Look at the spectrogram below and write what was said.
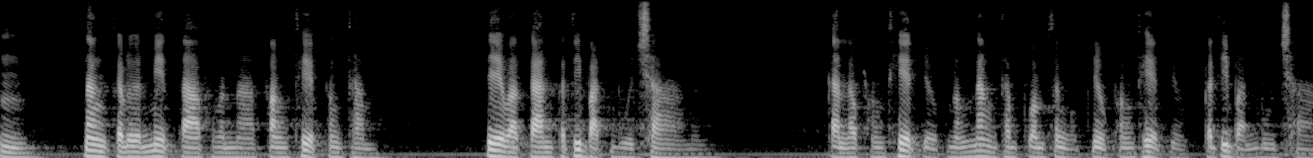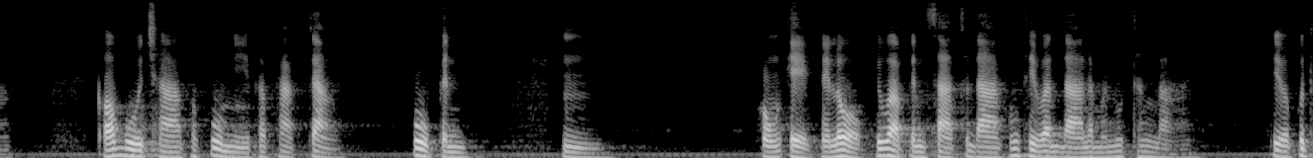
อืม นั่งเจริญเมตตาภาวนาฟังเทศฟังธรรมเรียกว่าการปฏิบัติบูชามัน การเราฟังเทศอยู่กำลังนั่งทำความสงบอยู่ฟังเทศอยู่ ปฏิบัติบูชา ขอบูชาพระผู้มีพระภาคเจ้าผู้เป็น อืมองค์เอกในโลก หรือว่าเป็นศาสดาของเทวดาและมนุษย์ทั้งหลาย ที่พระพุทธ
